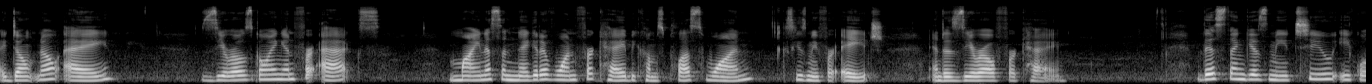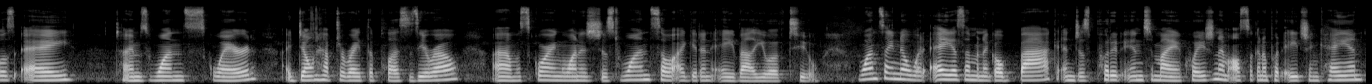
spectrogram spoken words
I don't know a. 0 is going in for x. Minus a negative 1 for k becomes plus 1, excuse me, for h, and a 0 for k. This then gives me 2 equals a times 1 squared. I don't have to write the plus 0. Um, scoring 1 is just 1, so I get an a value of 2. Once I know what a is, I'm going to go back and just put it into my equation. I'm also going to put h and k in,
